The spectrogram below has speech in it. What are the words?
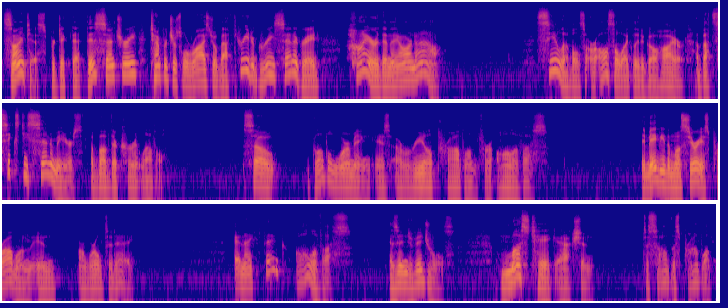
Scientists predict that this century, temperatures will rise to about 3 degrees centigrade higher than they are now. Sea levels are also likely to go higher, about 60 centimeters above their current level. So, global warming is a real problem for all of us. It may be the most serious problem in our world today. And I think all of us, as individuals, must take action to solve this problem.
